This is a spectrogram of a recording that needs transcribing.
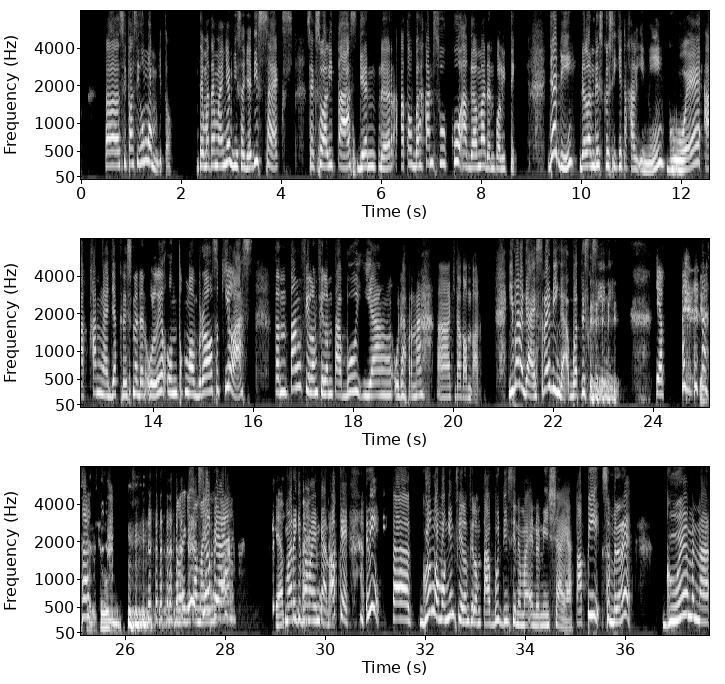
uh, situasi umum gitu tema-temanya bisa jadi seks, seksualitas, gender, atau bahkan suku, agama, dan politik. Jadi, dalam diskusi kita kali ini, gue akan ngajak Krisna dan Ulil untuk ngobrol sekilas tentang film-film tabu yang udah pernah uh, kita tonton. Gimana guys, ready nggak buat diskusi ini? Siap. Yes, Mari kita mainkan. Siap ya? Yep. Mari kita mainkan. Oke, okay. ini uh, gue ngomongin film-film tabu di sinema Indonesia ya. Tapi sebenarnya gue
